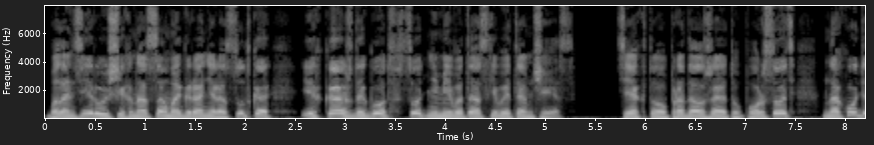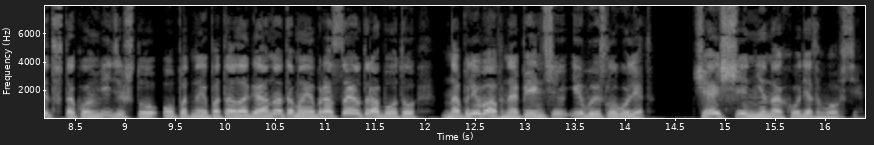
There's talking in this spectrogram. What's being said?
балансирующих на самой грани рассудка, их каждый год сотнями вытаскивает МЧС. Тех, кто продолжает упорствовать, находят в таком виде, что опытные патологоанатомы бросают работу, наплевав на пенсию и выслугу лет. Чаще не находят вовсе.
